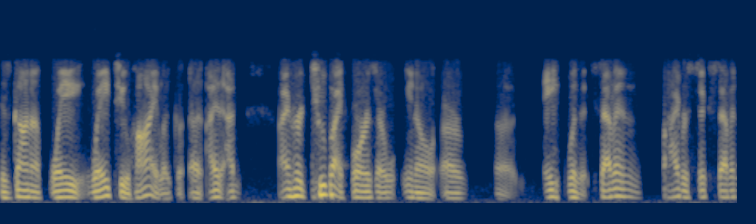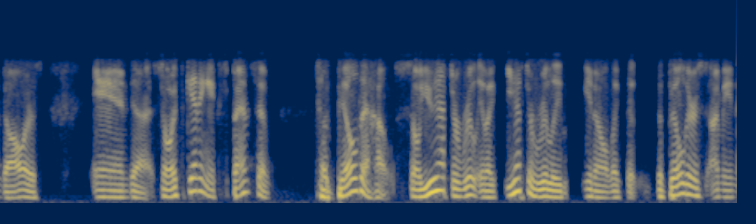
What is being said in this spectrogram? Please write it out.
has gone up way way too high. Like uh, I, I I heard two by fours are you know are uh, eight was it seven five or six seven dollars, and uh, so it's getting expensive to build a house. So you have to really like you have to really you know like the the builders. I mean,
